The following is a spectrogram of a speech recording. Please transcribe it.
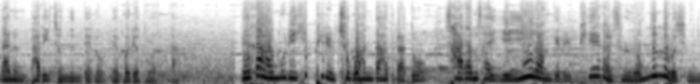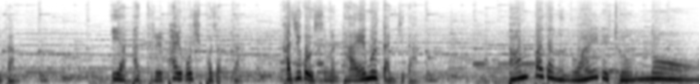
나는 발이 젖는 대로 내버려 두었다. 내가 아무리 히피를 추구한다 하더라도 사람 사이의 이해관계를 피해갈 수는 없는 노릇입니다. 이 아파트를 팔고 싶어졌다. 가지고 있으면 다 애물단지다. 밤바다는 와 이래 좋노.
